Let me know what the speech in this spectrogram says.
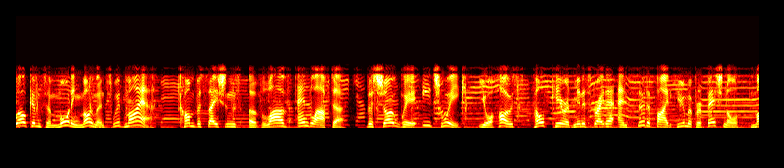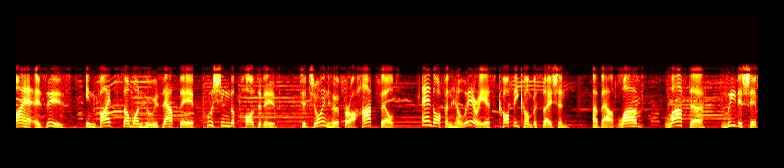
Welcome to Morning Moments with Maia. Conversations of love and laughter. The show where each week your host, healthcare administrator, and certified humor professional, Maia Aziz, invites someone who is out there pushing the positive to join her for a heartfelt and often hilarious coffee conversation about love, laughter, leadership,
